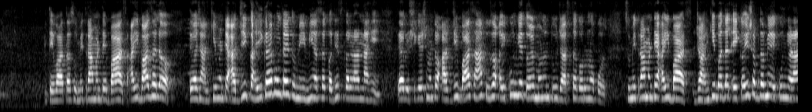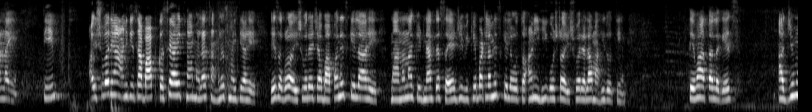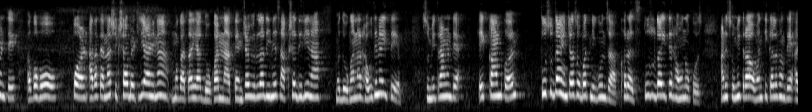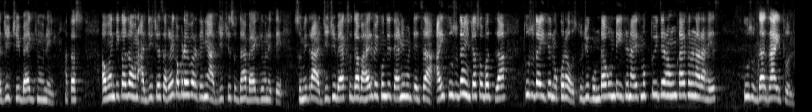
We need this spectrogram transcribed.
तेव्हा आता सुमित्रा म्हणते बास आई बा झालं. तेव्हा जानकी म्हणते आजी काही काय बोलताय तुम्ही? मी असं कधीच करणार नाही. त्या ऋषिकेश म्हणतो आजी बास हा तुझं ऐकून घेतोय म्हणून तू जास्त करू नकोस. सुमित्रा म्हणते आई बास जानकीबद्दल एकही शब्द मी ऐकून घेणार नाही. ती ऐश्वर्या आणि तिचा बाप कसे आहेत ना मला चांगलंच माहिती आहे. हे सगळं ऐश्वर्याच्या बापानेच केलं आहे. नानांना किडनॅप त्या सयाजी विखे पाटलानेच केलं होतं आणि ही गोष्ट ऐश्वर्याला माहीत होती. तेव्हा आता लगेच आजी म्हणते अगं हो पण आता त्यांना शिक्षा भेटली आहे ना. मग आता ह्या दोघांना त्यांच्या विरोधात हिने साक्ष दिली ना मग दोघांना राहू दे ना इथे. सुमित्रा म्हणते एक काम कर तू सुद्धा यांच्यासोबत निघून जा. खरंच तूसुद्धा इथे राहू नकोस. आणि सुमित्रा अवंतिकाला सांगते आजीची बॅग घेऊन ये. आता अवंतिका जाऊन आजीचे सगळे कपडे भरते आणि आजीची सुद्धा बॅग घेऊन येते. सुमित्रा आजीची बॅगसुद्धा बाहेर फेकून देते आणि म्हणते जा. आई तूसुद्धा यांच्यासोबत जा. तूसुद्धा इथे नको राहूस. तुझी गुंडागुंडी इथे नाहीत. मग तू इथे राहून काय करणार आहेस? तू सुद्धा जा इथून.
